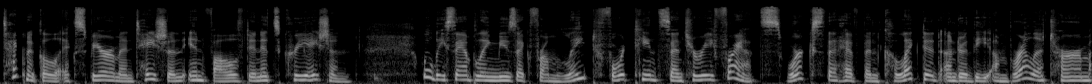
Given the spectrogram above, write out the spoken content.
technical experimentation involved in its creation. We'll be sampling music from late 14th century France, works that have been collected under the umbrella term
